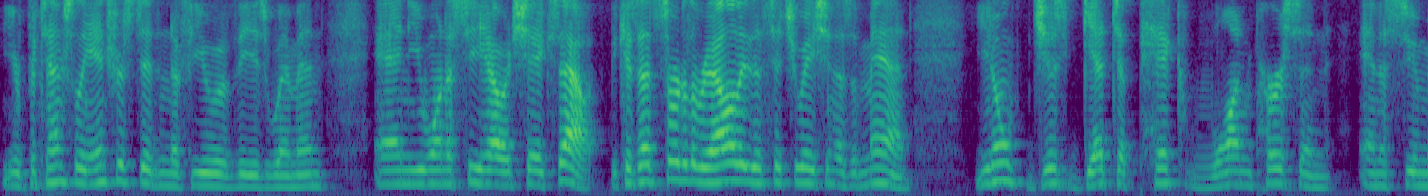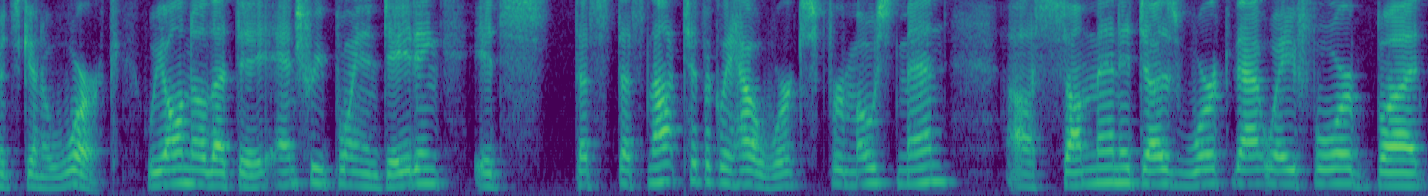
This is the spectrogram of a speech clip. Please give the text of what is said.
You're potentially interested in a few of these women and you want to see how it shakes out because that's sort of the reality of the situation as a man. You don't just get to pick one person and assume it's going to work. We all know that the entry point in dating, it's that's that's not typically how it works for most men. Uh, some men it does work that way for, but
